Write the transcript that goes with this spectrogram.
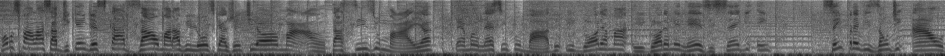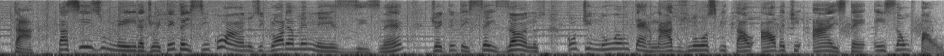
Vamos falar, sabe de quem? Desse casal maravilhoso que a gente ama. Tarcísio Maia permanece entubado e Glória, Ma... e Glória Menezes segue em sem previsão de alta. Tarcísio Meira, de 85 anos, e Glória Menezes, né? De 86 anos, continuam internados no Hospital Albert Einstein, em São Paulo.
